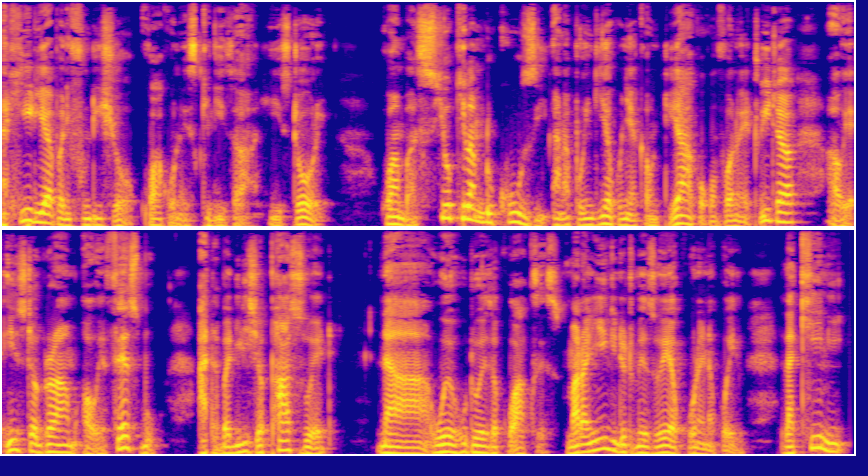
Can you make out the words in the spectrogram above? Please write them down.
na hili hapa ni fundisho kwako unayesikiliza hii story kwamba sio kila mdukuzi anapoingia kwenye akaunti yako kwa mfano ya twitter au ya instagram au ya facebook atabadilisha password na wewe hutoweza kuaccess. Mara nyingi ndio tumezoea kuona inakuwa hivyo. Lakini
